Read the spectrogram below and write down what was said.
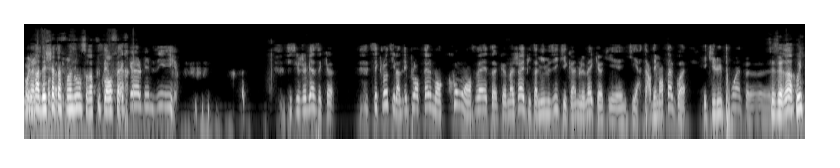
on Moi, aura des chattes à foison, on saura plus quoi en faire. Ta gueule, Mimsy. c'est ce que j'aime bien, c'est que c'est que l'autre il a des plans tellement cons en fait que machin et puis t'as Mimsy qui est quand même le mec euh, qui est qui est attardé mental quoi et qui lui pointe euh, Ces erreurs, oui.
